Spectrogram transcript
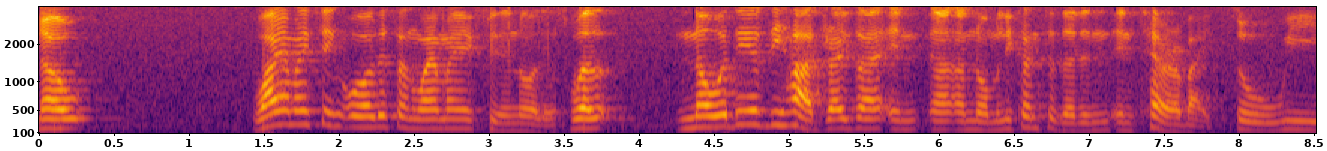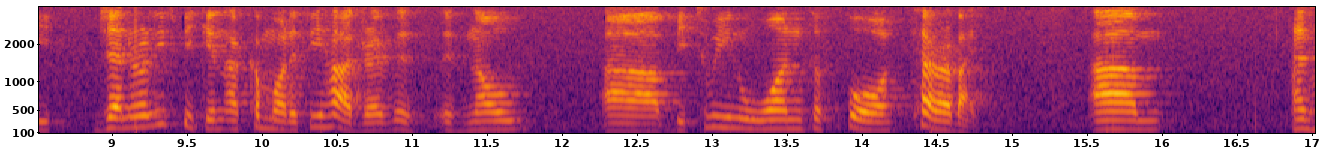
Now, why am I saying all this and why am I explaining all this? Well, nowadays the hard drives are, in, uh, are normally considered in, in, terabytes. So we, generally speaking, a commodity hard drive is, is now uh, between one to four terabytes. Um, and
